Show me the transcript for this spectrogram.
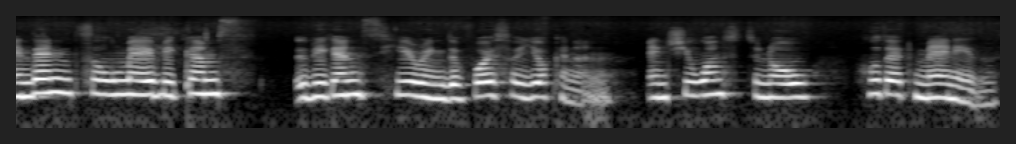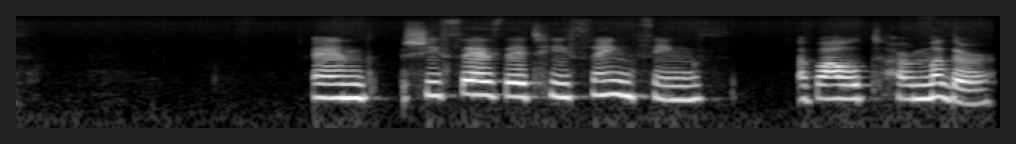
And then Salome becomes begins hearing the voice of Yochanan, and she wants to know who that man is. And she says that he's saying things about her mother.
